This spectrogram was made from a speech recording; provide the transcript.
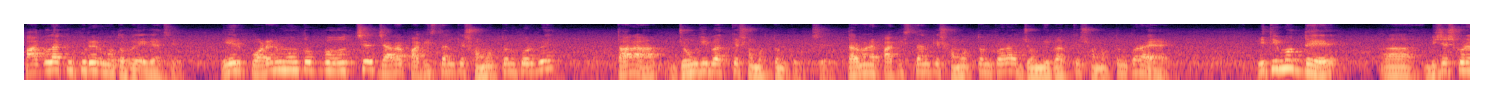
পাগলা কুকুরের মতো হয়ে গেছে। এর পরের মন্তব্য হচ্ছে, যারা পাকিস্তানকে সমর্থন করবে, তারা জঙ্গিবাদকে সমর্থন করছে। তার মানে পাকিস্তানকে সমর্থন করা, জঙ্গিবাদকে সমর্থন করা এক। ইতিমধ্যে বিশেষ করে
